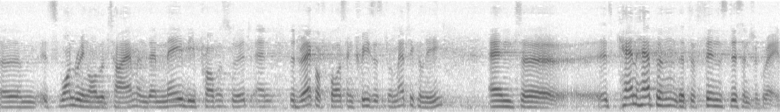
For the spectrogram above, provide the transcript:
um, it's wandering all the time and there may be problems with it. And the drag of course increases dramatically and uh, it can happen that the fins disintegrate.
